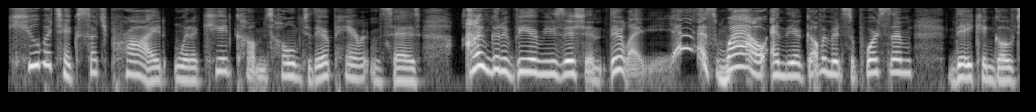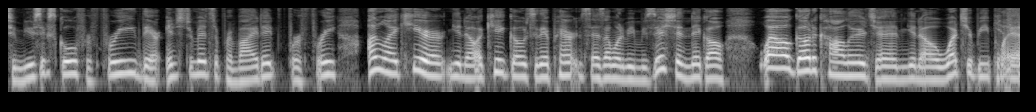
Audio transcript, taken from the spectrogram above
Cuba takes such pride when a kid comes home to their parent and says i'm going to be a musician. They're like yes wow. And their government supports them. They can go to music school for free. Their instruments are provided for free. Unlike here you know a kid goes to their parent and says i want to be a musician. They go well go to college and you know what's your b plan?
